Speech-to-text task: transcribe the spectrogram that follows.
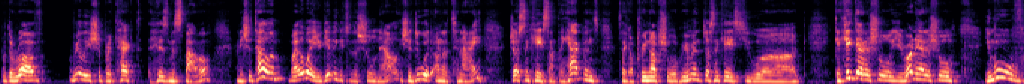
but the rav really should protect his mispalo, and he should tell him, by the way, you're giving it to the shul now. You should do it on a tanai, just in case something happens. It's like a prenuptial agreement, just in case you uh, get kicked out of shul, you run out of shul, you move,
